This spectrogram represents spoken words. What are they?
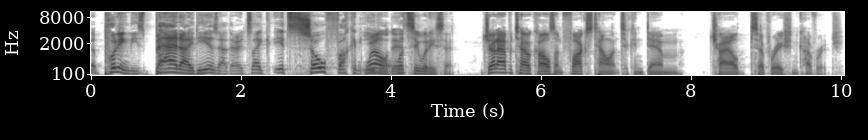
uh, putting these bad ideas out there. It's like it's so fucking evil. Well, dude. let's see what he said. Judd Apatow calls on Fox Talent to condemn child separation coverage.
